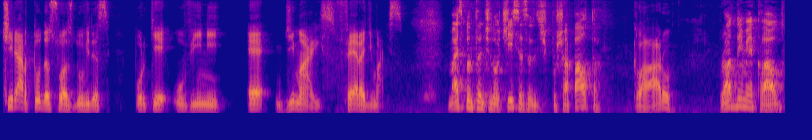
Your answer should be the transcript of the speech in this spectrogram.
tirar todas as suas dúvidas, porque o Vini é demais, fera demais. Mais plantão de notícias antes de puxar a pauta? Claro. Rodney McLeod,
